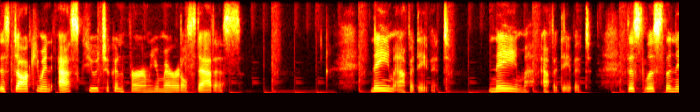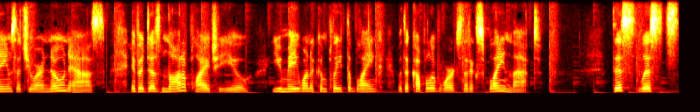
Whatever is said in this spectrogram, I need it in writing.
This document asks you to confirm your marital status. Name Affidavit. Name Affidavit. This lists the names that you are known as. If it does not apply to you, you may want to complete the blank with a couple of words that explain that. This lists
